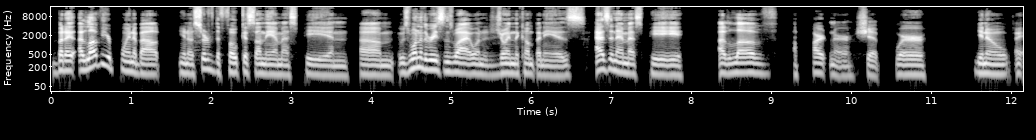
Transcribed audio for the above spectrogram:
but I, I love your point about you know sort of the focus on the MSP, and um, it was one of the reasons why I wanted to join the company. Is as an MSP, I love a partnership where you know I-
